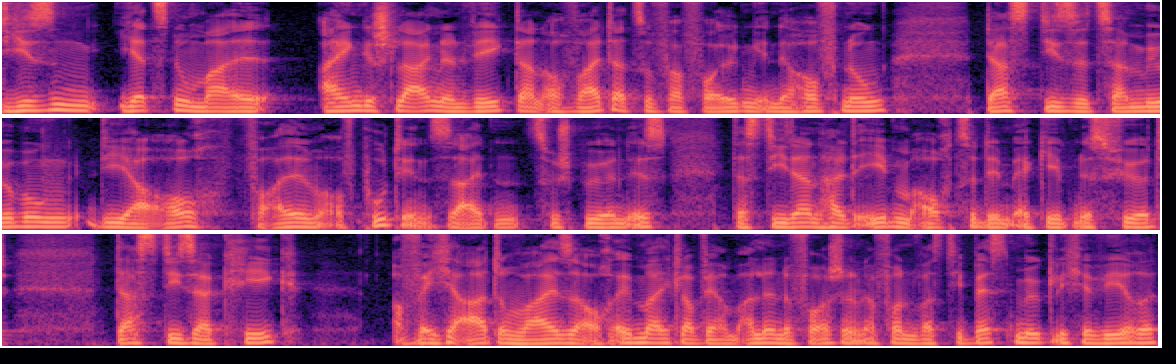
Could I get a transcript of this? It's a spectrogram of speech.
diesen jetzt nun mal eingeschlagenen Weg dann auch weiter zu verfolgen, in der Hoffnung, dass diese Zermürbung, die ja auch vor allem auf Putins Seiten zu spüren ist, dass die dann halt eben auch zu dem Ergebnis führt, dass dieser Krieg auf welche Art und Weise auch immer, ich glaube, wir haben alle eine Vorstellung davon, was die bestmögliche wäre,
